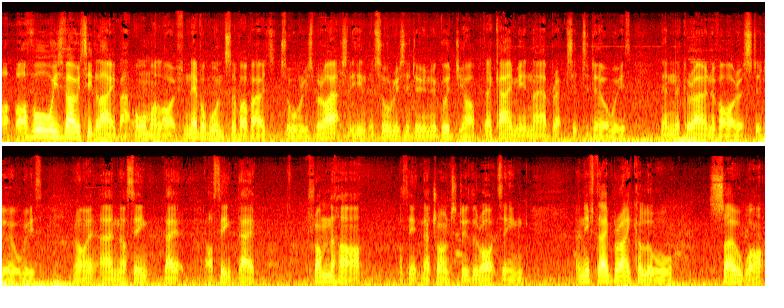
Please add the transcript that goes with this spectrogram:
I've always voted Labour all my life. Never once have I voted Tories, but I actually think the Tories are doing a good job. They came in, they had Brexit to deal with, then the coronavirus to deal with, right? And I think they, I think they, from the heart, I think they're trying to do the right thing. And if they break a law, so what?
